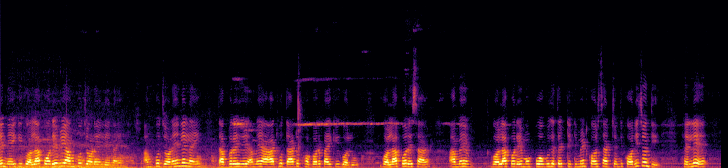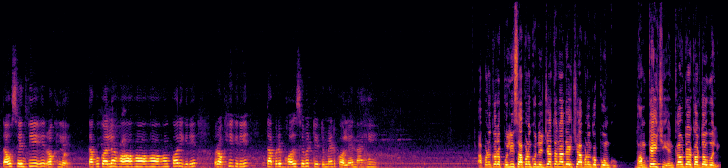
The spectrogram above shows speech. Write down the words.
नहीं गला भी आमको जनइले ना आमको जनइले ना तापर आम आठ ताठ खबर पाई गलु गलापर सार आम गलापर मो पु को जिते ट्रिटमेंट कर सारी कर रखिले ताकू कहले हाँ हाँ हाँ हाँ करी रखिकी तापर भल से भी ट्रिटमेंट कले ना आपणकर पुलिस आपण को निर्यातना दे आपण पुओं को धमकई एनकाउंटर करदे बोली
